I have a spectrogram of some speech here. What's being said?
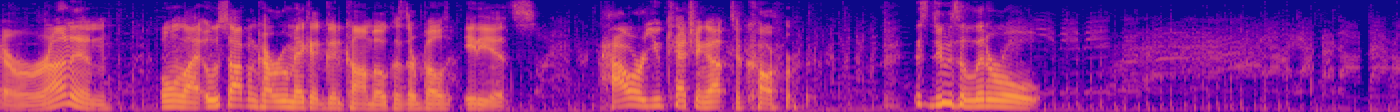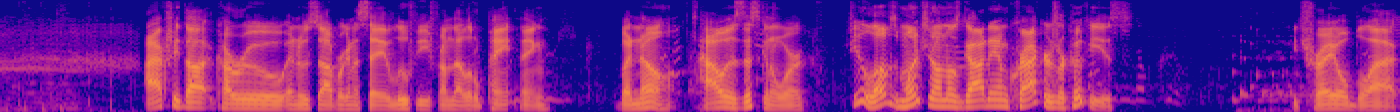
they're running. Won't lie, Usopp and Karu make a good combo because they're both idiots. How are you catching up to Karu? this dude's a literal. I actually thought Karu and Usopp were gonna say Luffy from that little paint thing, but no. How is this gonna work? She loves munching on those goddamn crackers or cookies. Betrayal Black.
